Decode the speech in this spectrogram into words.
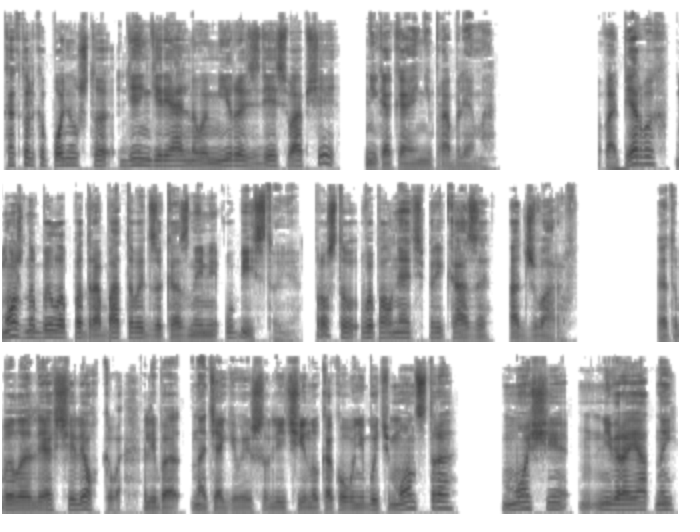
как только понял, что деньги реального мира здесь вообще никакая не проблема. Во-первых, можно было подрабатывать заказными убийствами, просто выполнять приказы от жваров. Это было легче легкого. Либо натягиваешь личину какого-нибудь монстра, мощи невероятной,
